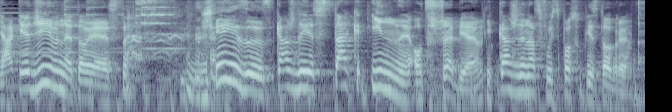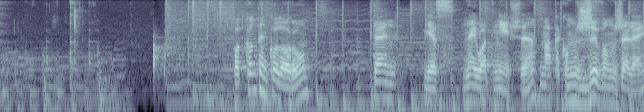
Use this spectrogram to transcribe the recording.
Jakie dziwne to jest! Jezus! Każdy jest tak inny od siebie i każdy na swój sposób jest dobry. Pod kątem koloru ten jest najładniejszy, ma taką żywą zieleń.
